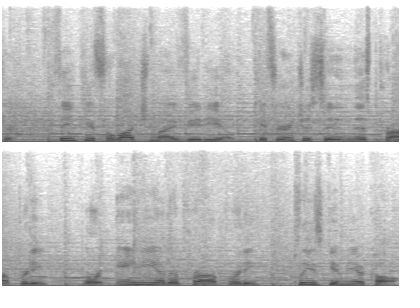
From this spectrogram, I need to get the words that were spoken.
Realtor. Thank you for watching my video. If you're interested in this property or any other property, please give me a call.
